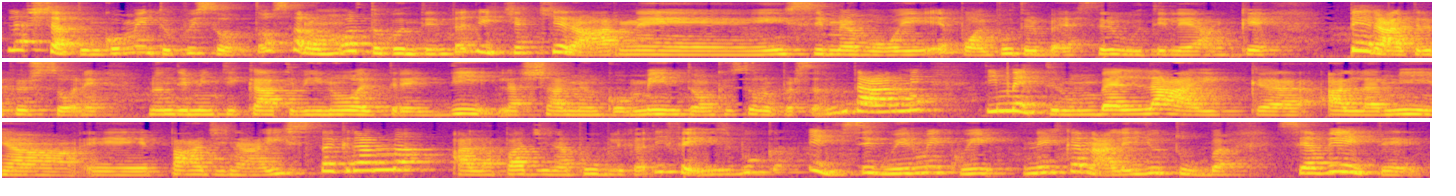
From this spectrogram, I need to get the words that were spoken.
lasciate un commento qui sotto, sarò molto contenta di chiacchierarne insieme a voi e poi potrebbe essere utile anche per altre persone. Non dimenticatevi inoltre di lasciarmi un commento anche solo per salutarmi, di mettere un bel like alla mia eh, pagina Instagram, alla pagina pubblica di Facebook e di seguirmi qui nel canale YouTube. Se avete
